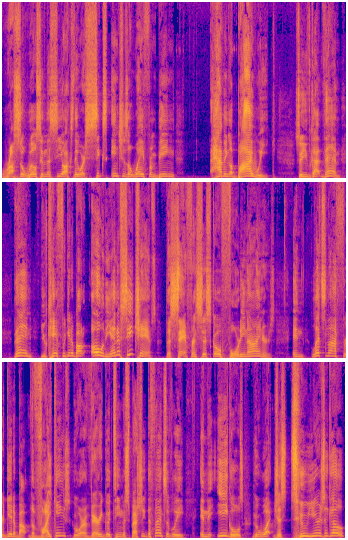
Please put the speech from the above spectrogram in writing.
Russell Wilson, the Seahawks. They were six inches away from being having a bye week. So you've got them. Then you can't forget about, oh, the NFC champs, the San Francisco 49ers. And let's not forget about the Vikings, who are a very good team, especially defensively, and the Eagles, who, what, just two years ago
